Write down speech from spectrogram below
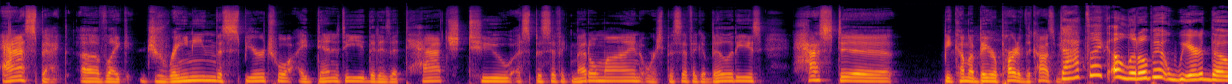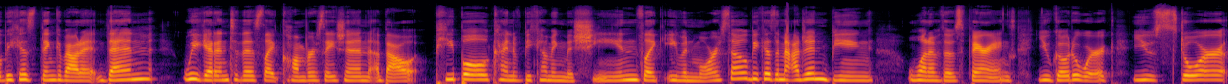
aspect of like draining the spiritual identity that is attached to a specific metalmind or specific abilities has to become a bigger part of the cosmos. That's like a little bit weird though, because think about it. Then we get into this like conversation about people kind of becoming machines, like even more so. Because imagine being one of those Ferrings. You go to work, you store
